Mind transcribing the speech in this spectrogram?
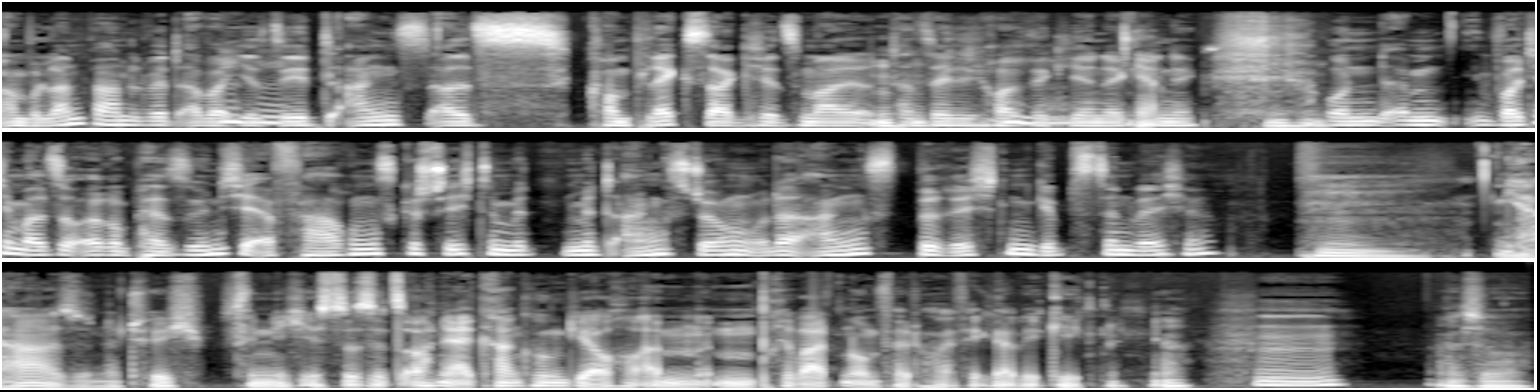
ambulant behandelt wird, aber ihr Mhm. seht Angst als Komplex, sage ich jetzt mal, Mhm. tatsächlich häufig Mhm. hier in der Ja. Klinik. Mhm. Und ähm, wollt ihr mal so eure persönliche Erfahrungsgeschichte mit, mit Angststörung oder Angst berichten? Gibt es denn welche? Hm. Ja, also natürlich finde ich, ist das jetzt auch eine Erkrankung, die auch ähm, im privaten Umfeld häufiger begegnet. Ja? Mhm. Also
